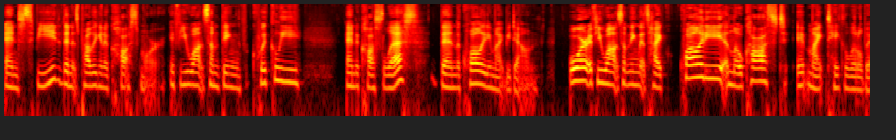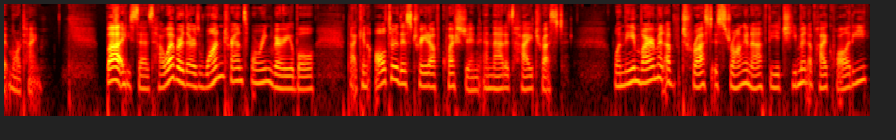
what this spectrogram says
and speed, then it's probably going to cost more. If you want something quickly and it costs less, then the quality might be down. Or if you want something that's high quality and low cost, it might take a little bit more time. But he says, however, there's one transforming variable that can alter this trade off question, and that is high trust. When the environment of trust is strong enough, the achievement of high quality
